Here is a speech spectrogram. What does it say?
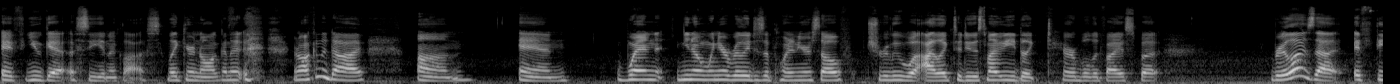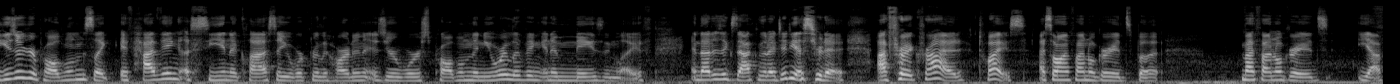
if you get a C in a class. Like you're not gonna you're not gonna die. Um and when you know when you're really disappointed in yourself, truly what I like to do, this might be like terrible advice, but realize that if these are your problems, like if having a C in a class that you worked really hard in is your worst problem, then you are living an amazing life. And that is exactly what I did yesterday. After I cried twice. I saw my final grades, but my final grades, yeah.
